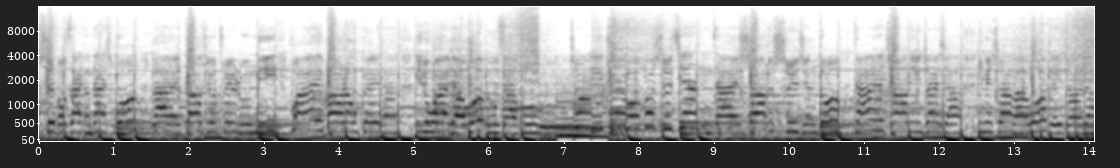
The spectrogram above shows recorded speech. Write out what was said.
是否在等待着我来到，就坠入你怀抱，让我窥探你的外表，我不在乎。终于对我和时间太少的时间多太长，你摘下你面纱，把我给照亮。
